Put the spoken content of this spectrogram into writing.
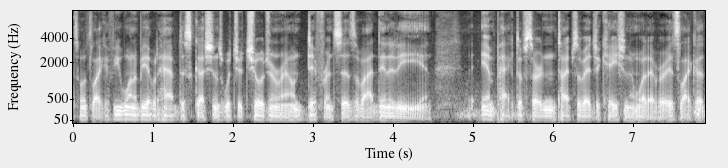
So it's like if you want to be able to have discussions with your children around differences of identity and the impact of certain types of education and whatever, it's like a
